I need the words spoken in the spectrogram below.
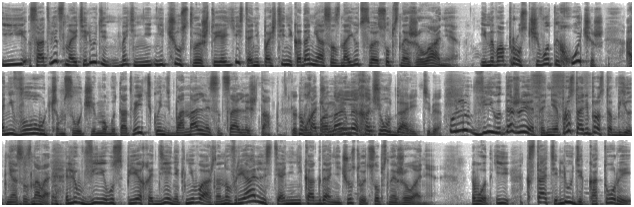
и, соответственно, эти люди, знаете, не, не чувствуя, что я есть, они почти никогда не осознают свое собственное желание. И на вопрос, чего ты хочешь, они в лучшем случае могут ответить какой-нибудь банальный социальный штамп. Как банально хочу ударить тебя. Ну, любви, даже это не. Просто они просто бьют, не осознавая. Любви, успеха, денег, неважно. Но в реальности они никогда не чувствуют собственное желание. Вот. И, кстати, люди, которые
